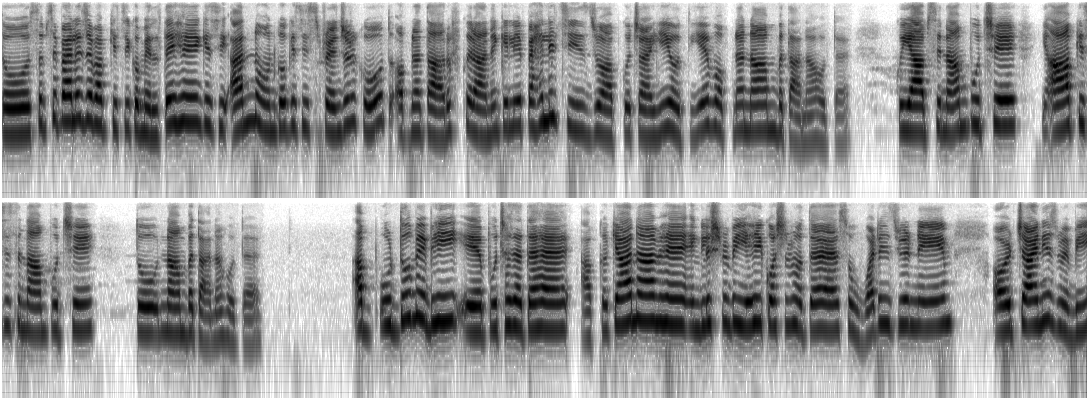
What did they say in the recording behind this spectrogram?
तो सबसे पहले जब आप किसी को मिलते हैं, किसी अननोन को किसी स्ट्रेंजर को तो अपना तारुफ़ कराने के लिए पहली चीज़ जो आपको चाहिए होती है, वो अपना नाम बताना होता है। कोई आपसे नाम पूछे या आप किसी से नाम पूछें तो नाम बताना होता है। अब उर्दू में भी पूछा जाता है, आपका क्या नाम है? इंग्लिश में भी यही क्वेश्चन होता है so what is your name और चाइनीज़ में भी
